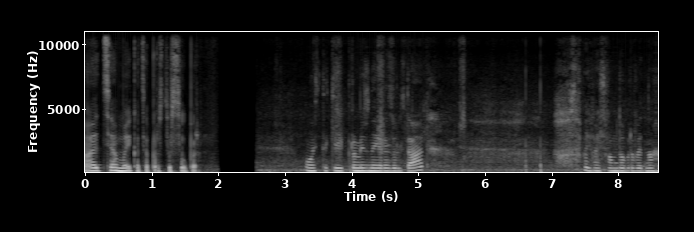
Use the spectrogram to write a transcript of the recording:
А ця мийка це просто супер. Ось такий проміжний результат. Сподіваюсь, вам добре видно.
